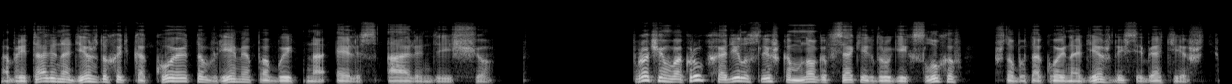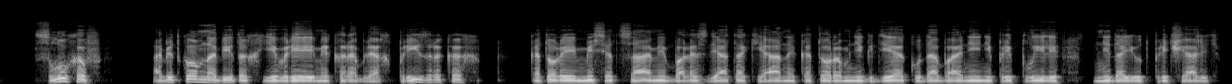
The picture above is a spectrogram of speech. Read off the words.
обретали надежду хоть какое-то время побыть на Элис-Айленде еще. Впрочем, вокруг ходило слишком много всяких других слухов, чтобы такой надеждой себя тешить. Слухов о битком набитых евреями кораблях-призраках, которые месяцами бороздят океаны, которым нигде, куда бы они ни приплыли, не дают причалить.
